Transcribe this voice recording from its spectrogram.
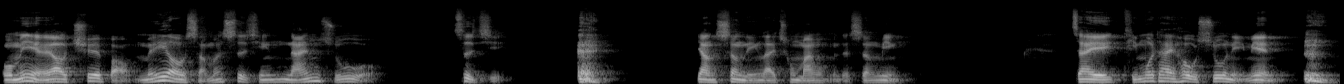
我们也要确保没有什么事情难阻我自己，让圣灵来充满我们的生命。在提摩太后书里面。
